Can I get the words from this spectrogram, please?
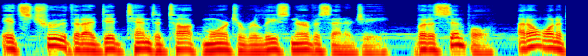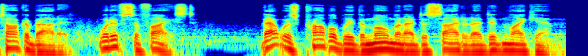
It's true that I did tend to talk more to release nervous energy, but a simple, I don't want to talk about it, what if sufficed. That was probably the moment I decided I didn't like him.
